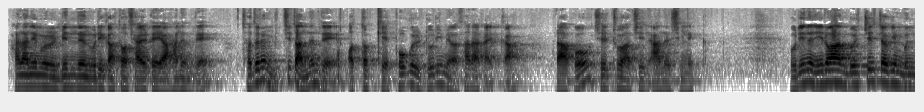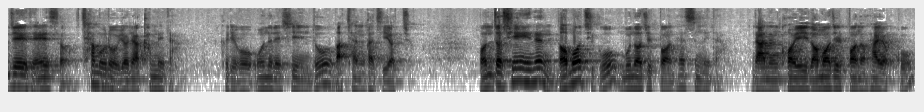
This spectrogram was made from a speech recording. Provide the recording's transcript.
하나님을 믿는 우리가 더 잘 돼야 하는데 저들은 믿지도 않는데 어떻게 복을 누리며 살아갈까? 라고 질투하진 않으십니까? 우리는 이러한 물질적인 문제에 대해서 참으로 연약합니다. 그리고 오늘의 시인도 마찬가지였죠. 먼저 시인은 넘어지고 무너질 뻔 했습니다. 나는 거의 넘어질 뻔 하였고,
